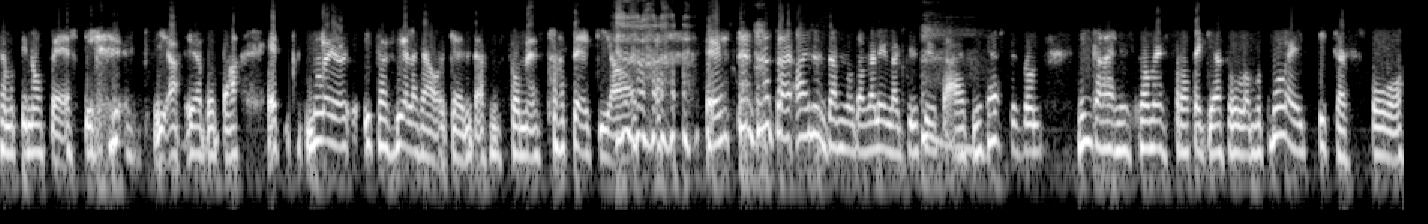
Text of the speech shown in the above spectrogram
semmoinen nopeasti. ja, ja tota, et mulla ei ole itse asiassa vieläkään oikein mitään semmoista somestrategiaa. Että, että tota, aina sitä multa välillä kysytään, että mitä se sun, minkälainen somestrategia sulla on. Mutta mulla ei itse asiassa ole.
